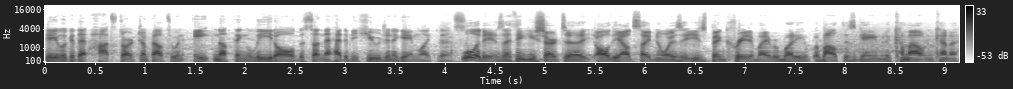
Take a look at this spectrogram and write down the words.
Yeah, you look at that hot start, jump out to an 8 nothing lead all of a sudden. That had to be huge in a game like this. Well, it is. I think you start to, all the outside noise that has been created by everybody about this game, to come out and kind of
